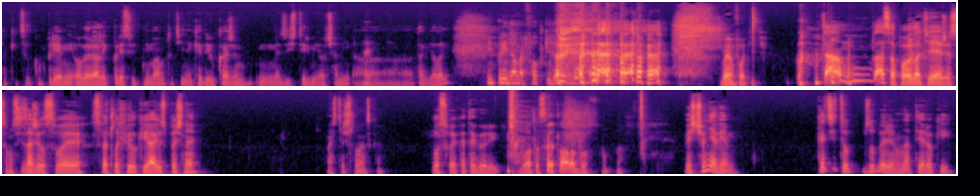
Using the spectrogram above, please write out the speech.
Taký celkom príjemný overálik priesvitný mám, to ti niekedy ukážem medzi štyrmi očami a tak ďalej. My pridáme fotky do. Budem fotiť. Tam dá sa povedať je, že som si zažil svoje svetlé chvíľky aj úspešné. Majster Slovenska. Vo svojej kategórii. Bola to svetlá alebo smutná? Vieš čo, neviem. Keď si to zoberiem na tie roky,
